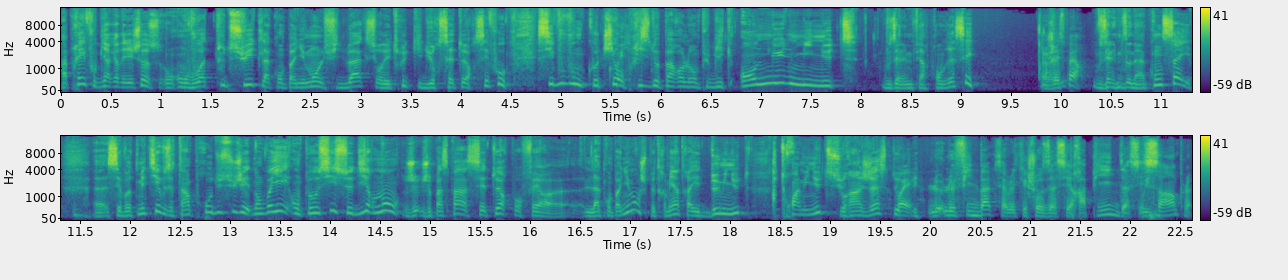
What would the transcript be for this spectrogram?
après, il faut bien regarder les choses. On voit tout de suite l'accompagnement, le feedback sur des trucs qui durent 7 heures. C'est faux. Si vous, vous me coachez en prise de parole en public en une minute, vous allez me faire progresser. J'espère. Vous allez me donner un conseil. Euh, c'est votre métier, vous êtes un pro du sujet. Donc, vous voyez, on peut aussi se dire non, je, ne passe pas 7 heures pour faire euh, l'accompagnement. Je peux très bien travailler 2 minutes, 3 minutes sur un geste. Le, feedback, ça doit être quelque chose d'assez rapide, d'assez simple,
